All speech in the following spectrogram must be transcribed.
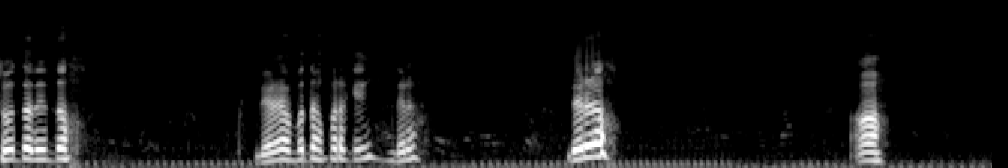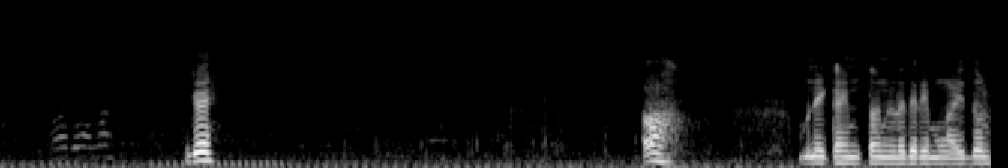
Suta dito. Dira butang parking, dira. Dira. Ah. Okay. Ah. Manay kahimtang nila diri mga idol.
